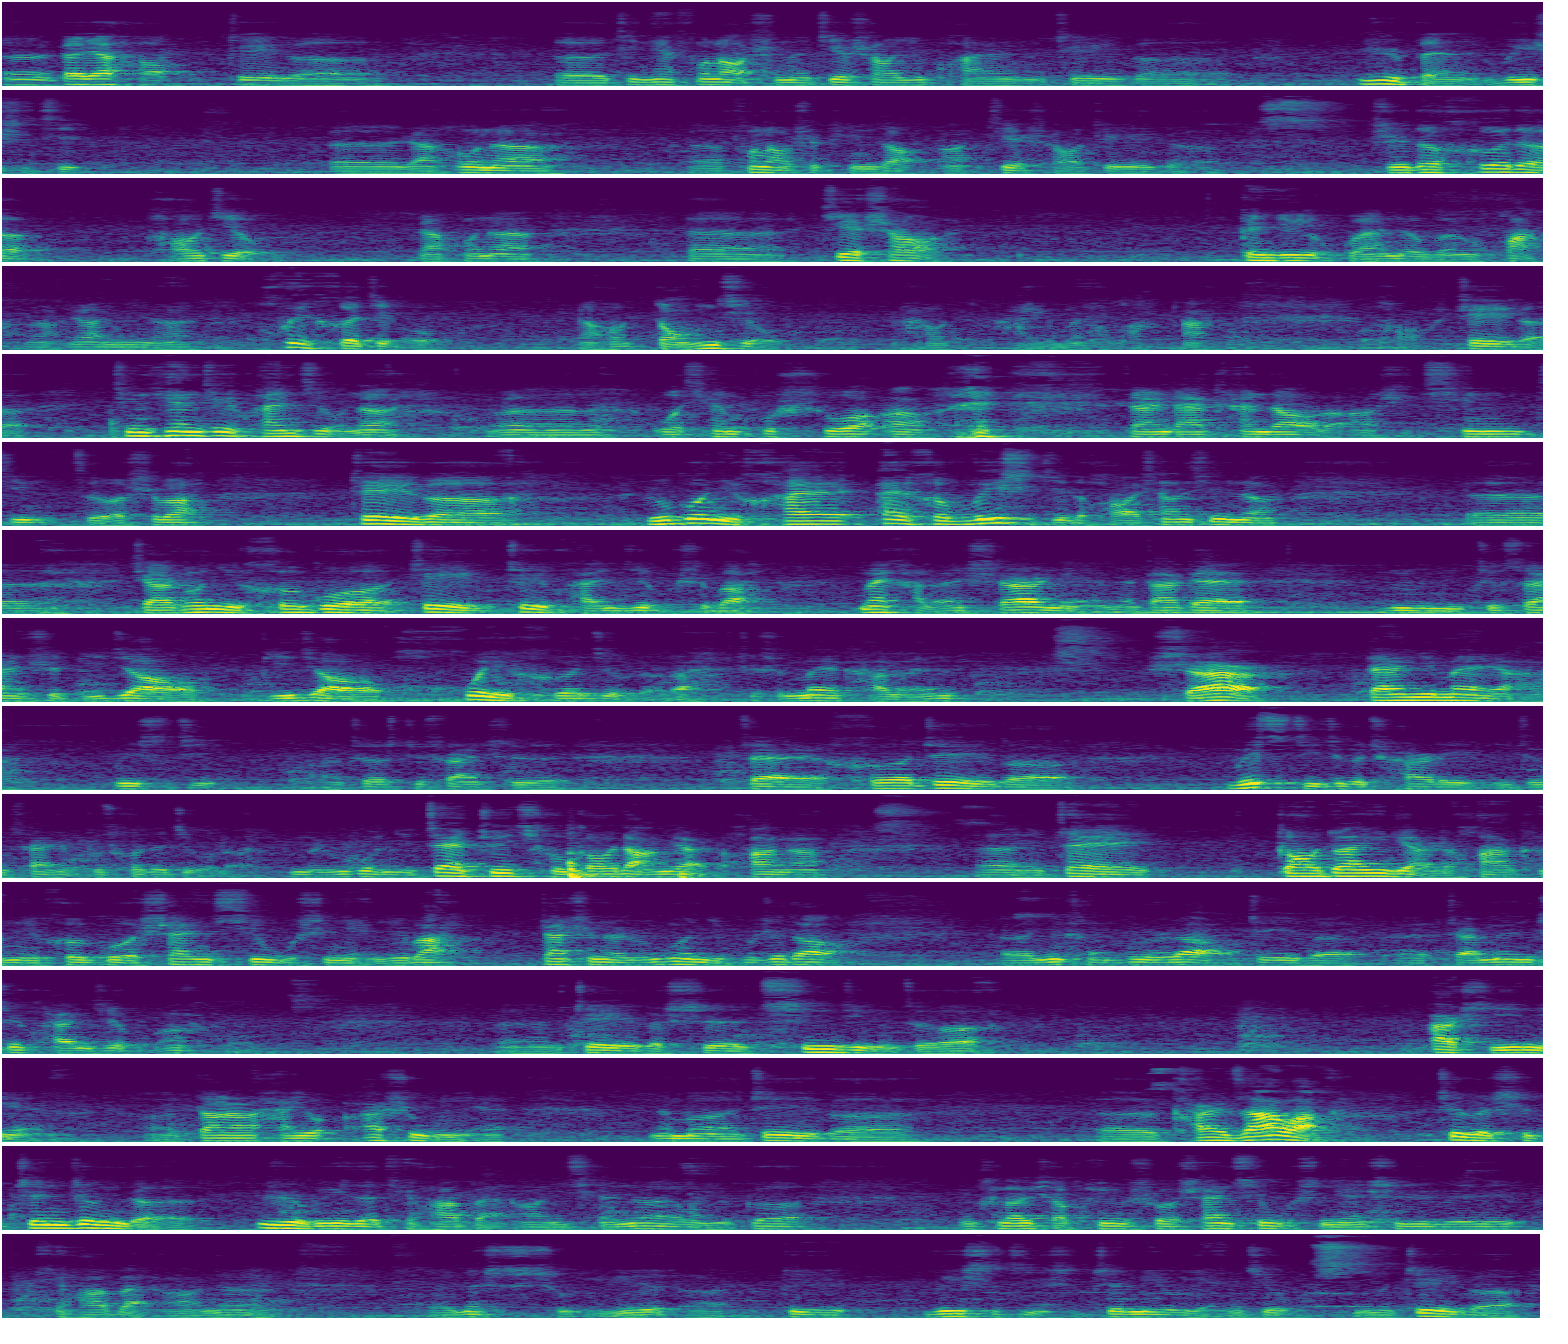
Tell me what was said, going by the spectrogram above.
呃，大家好，这个，呃，今天冯老师呢介绍一款这个日本威士忌，呃，然后呢，呃，冯老师频道啊介绍这个值得喝的好酒，然后呢，呃，介绍跟酒有关的文化啊，让你呢会喝酒，然后懂酒，然后还有文化啊。好，这个今天这款酒呢，嗯、我先不说啊，嘿，但是大家看到了啊，是清景泽是吧？这个如果你还爱喝威士忌的话，我相信呢，呃，假如说你喝过这这款酒是吧？麦卡伦十二年的，大概嗯，就算是比较比较会喝酒的了。就是麦卡伦十二单一麦芽威士忌啊，这就算是在喝这个威士忌这个圈里已经算是不错的酒了。那么如果你再追求高档点的话呢，呃，再高端一点的话，可能喝过山崎五十年，对吧？但是呢，如果你不知道，呃，你可能不知道这个呃，咱们这款酒啊，嗯、这个是清景泽二十一年啊，当然还有二十五年。那么这个呃卡尔扎瓦，这个是真正的日威的天花板啊。以前呢，我有个我看到小朋友说山崎五十年是日威的天花板啊，那呃那是属于啊对威士忌是真没有研究。那么这个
